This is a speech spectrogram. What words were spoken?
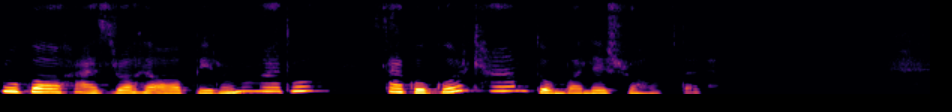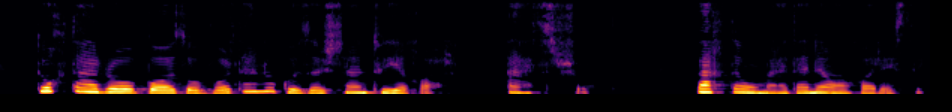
روباه از راه آب بیرون اومد و سگ و گرگ هم دنبالش راه افتادن. دختر رو باز آوردن و گذاشتن توی غار. عصر شد. وقت اومدن آقا رسید.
